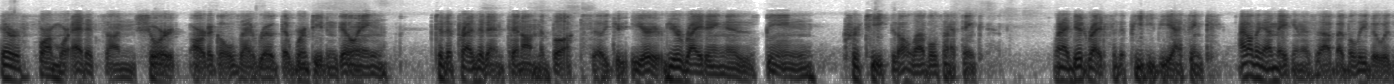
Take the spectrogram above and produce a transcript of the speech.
There are far more edits on short articles I wrote that weren't even going to the president than on the book. So your your, your writing is being critiqued at all levels, and I think when I did write for the PDB, I think I don't think I'm making this up. I believe it was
